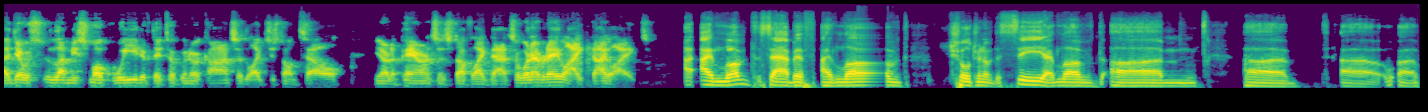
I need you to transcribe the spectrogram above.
Uh, they was let me smoke weed if they took me to a concert. Like, just don't tell you know the parents and stuff like that. So whatever they liked, I liked. I, I loved Sabbath. I loved Children of the Sea. I loved um uh uh, uh,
